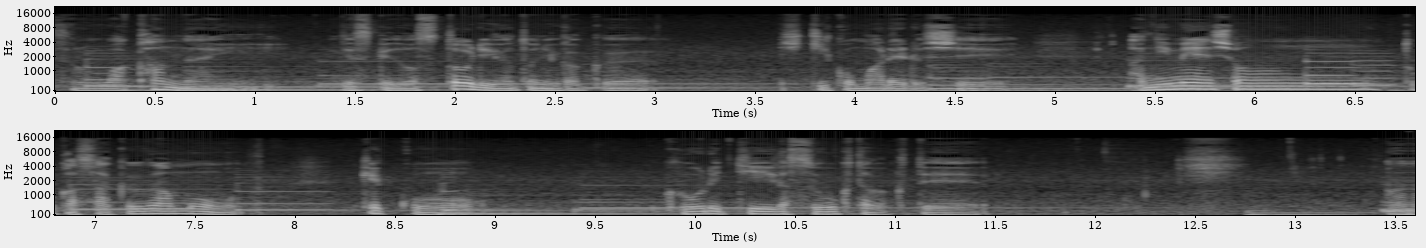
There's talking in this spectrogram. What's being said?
その分かんないですけどストーリーがとにかく引き込まれるしアニメーションとか作画も結構クオリティがすごく高くてあの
